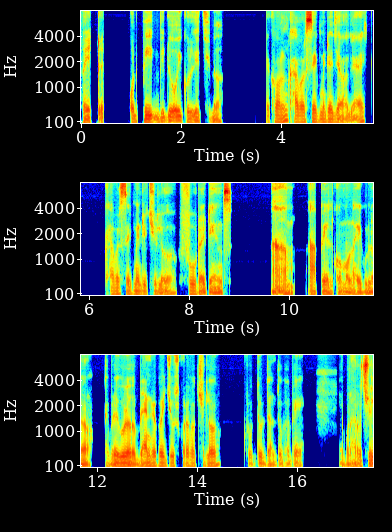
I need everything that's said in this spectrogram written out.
ভাই একটা ওর ভিডিও ওই করে দিচ্ছিল এখন খাবার সেগমেন্টে যাওয়া যায় খাবার সেগমেন্টে ছিল ফুড আইটেমস আম আপেল, কমলা এগুলো, তারপরে এগুলো ব্র্যান্ডের করে জুস করা হচ্ছিল খুব দুর্দান্ত ভাবে এবং আরও ছিল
